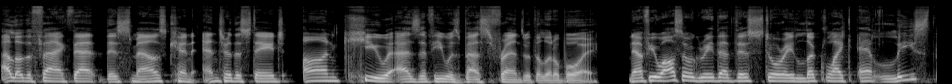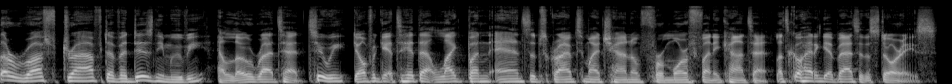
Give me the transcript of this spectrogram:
I love the fact that this mouse can enter the stage on cue as if he was best friends with the little boy. Now, if you also agree that this story looked like at least the rough draft of a Disney movie, hello Ratatouille, don't forget to hit that like button and subscribe to my channel for more funny content. Let's go ahead and get back to the stories.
